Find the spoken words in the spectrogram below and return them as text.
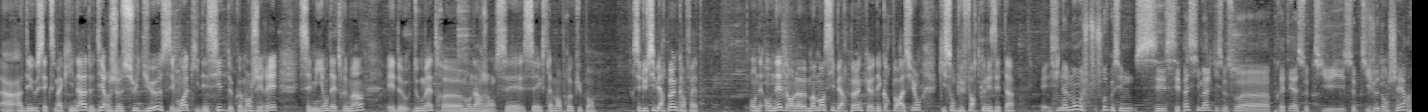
un Deus ex machina de dire je suis Dieu, c'est moi qui décide de comment gérer ces millions d'êtres humains et d'où mettre euh, mon argent. C'est extrêmement préoccupant. C'est du cyberpunk en fait. On est, on est dans le moment cyberpunk des corporations qui sont plus fortes que les États. Et finalement, je, trouve que c'est pas si mal qu'il se soit prêté à ce petit, ce petit jeu d'enchères.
